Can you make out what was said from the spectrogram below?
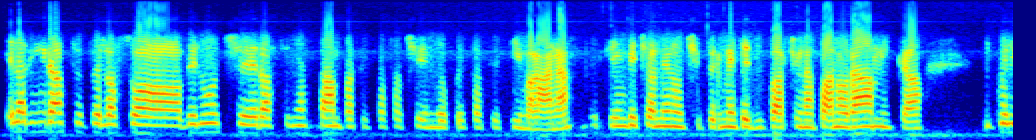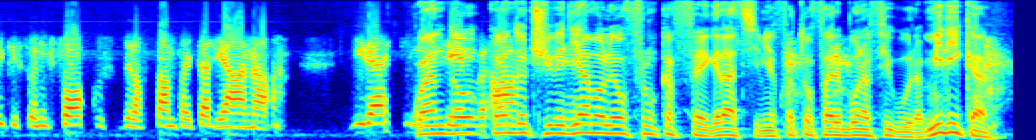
e la ringrazio per la sua veloce rassegna stampa che sta facendo questa settimana, perché invece almeno ci permette di farci una panoramica di quelli che sono i focus della stampa italiana diretti. Quando, quando ci vediamo le offro un caffè, grazie, mi ha fatto fare buona figura. Mi dica.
